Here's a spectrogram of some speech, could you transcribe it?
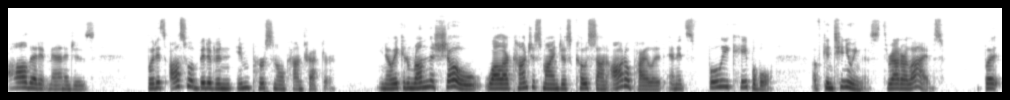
all that it manages, but it's also a bit of an impersonal contractor. You know, it can run the show while our conscious mind just coasts on autopilot, and it's fully capable of continuing this throughout our lives. But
